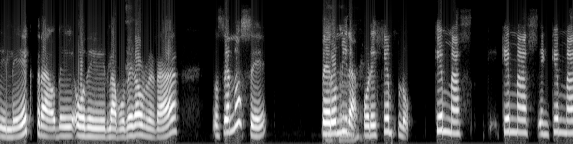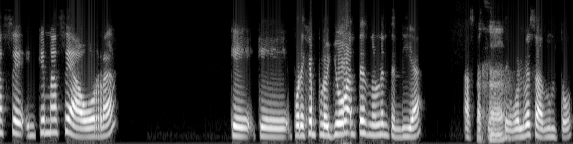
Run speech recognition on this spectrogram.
Electra, o de, o de la bodega horrera, o sea, no sé, pero mira, por ejemplo, ¿qué más, qué más, en qué más se, en qué más se ahorra? Que, que, por ejemplo, yo antes no lo entendía, hasta que te vuelves adulto,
